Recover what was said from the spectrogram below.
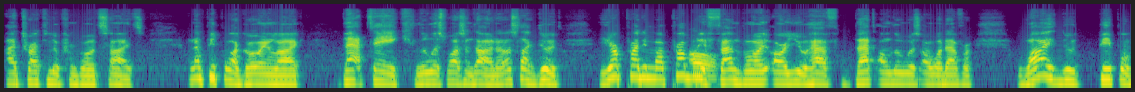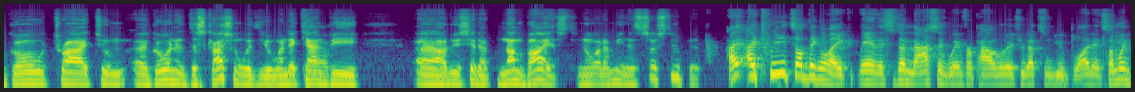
I try to look from both sides, and then people are going like, "Bad take, Lewis wasn't out." And I was like, dude, you're pretty much probably Oh. a fanboy, or you have bet on Lewis or whatever. Why do people go try to uh, go in a discussion with you when they can't Yeah. be? Uh, how do you say that? Non-biased. You know what I mean? It's so stupid. I, I tweeted something like, "Man, this is a massive win for Pavlovich. We got some new blood." And someone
